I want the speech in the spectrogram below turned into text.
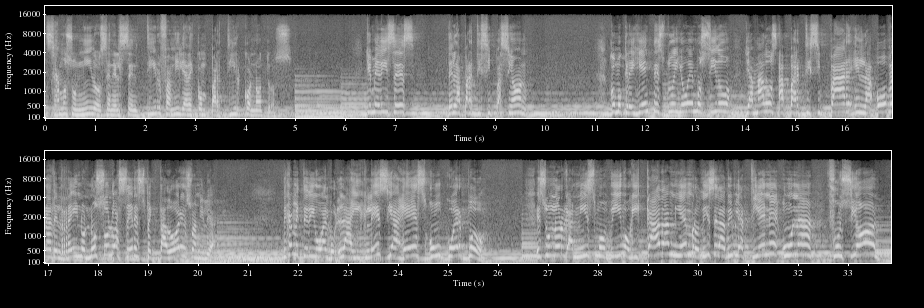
Seamos unidos en el sentir familia de compartir con otros. ¿Qué me dices de la participación? Como creyentes, tú y yo hemos sido llamados a participar en la obra del reino, no solo a ser espectadores, familia. Déjame te digo algo, la iglesia es un cuerpo. Es un organismo vivo y cada miembro, dice la Biblia, tiene una función.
